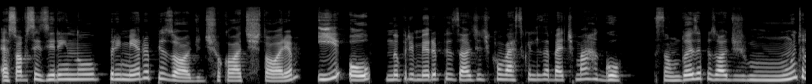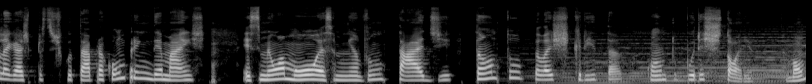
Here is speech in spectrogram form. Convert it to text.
é só vocês irem no primeiro episódio de Chocolate História e ou no primeiro episódio de Conversa com Elizabeth Margot. São dois episódios muito legais para se escutar, para compreender mais esse meu amor, essa minha vontade, tanto pela escrita quanto por história, tá bom?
